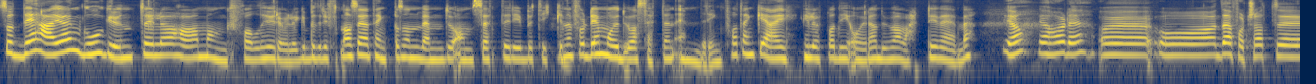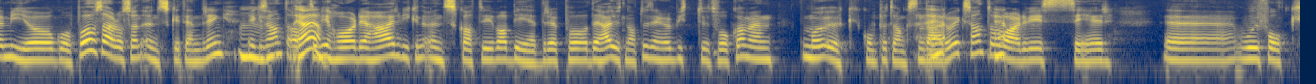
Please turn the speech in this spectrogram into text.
Så det er jo en god grunn til å ha mangfold i rørleggerbedriftene. Altså jeg tenker på sånn hvem du ansetter i butikkene, for det må jo du ha sett en endring på, tenker jeg, i løpet av de åra du har vært i VB. Ja, jeg har det. Og, og det er fortsatt eh, mye å gå på. Og Så er det også en ønsket endring. ikke sant? At Ja, ja. vi har det her. Vi kunne ønske at vi var bedre på det her, uten at du trenger å bytte ut folka, men det må jo øke kompetansen der òg, ikke sant. Og hva er det vi ser eh, hvor folk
